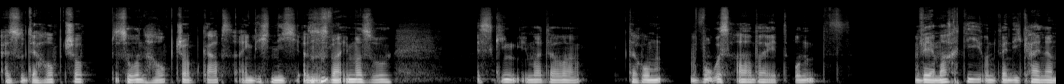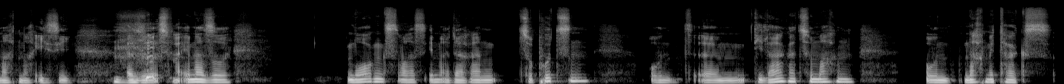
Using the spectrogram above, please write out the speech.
Also der Hauptjob, so ein Hauptjob gab es eigentlich nicht. Also mhm. es war immer so, es ging immer da, darum, wo ist Arbeit und wer macht die und wenn die keiner macht, mache ich sie. Also es war immer so, morgens war es immer daran zu putzen, und ähm, die Lager zu machen. Und nachmittags,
